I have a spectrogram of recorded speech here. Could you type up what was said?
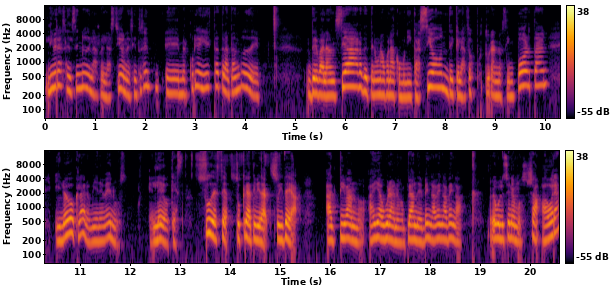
Libra es el signo de las relaciones y entonces eh, Mercurio ahí está tratando de, de balancear, de tener una buena comunicación, de que las dos posturas nos importan. Y luego, claro, viene Venus, el Leo, que es su deseo, su creatividad, su idea, activando ahí a Urano en plan de venga, venga, venga, revolucionemos ya, ahora.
